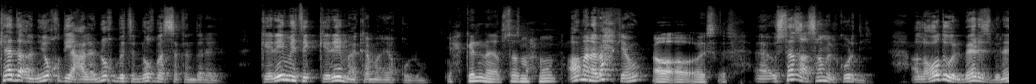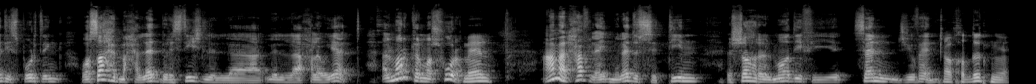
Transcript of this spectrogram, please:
كاد أن يقضي على نخبة النخبة السكندرية. كريمة الكريمة كما يقولون. احكي لنا يا أستاذ محمود. آه ما أنا بحكي أهو. آه آه اسف اسف. آه، أستاذ عصام الكردي العضو البارز بنادي سبورتنج وصاحب محلات برستيج لل- للحلويات. الماركة المشهورة. ماله؟ عمل حفل عيد ميلاده الستين الشهر الماضي في سان جيوفاني. آه خضتني.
